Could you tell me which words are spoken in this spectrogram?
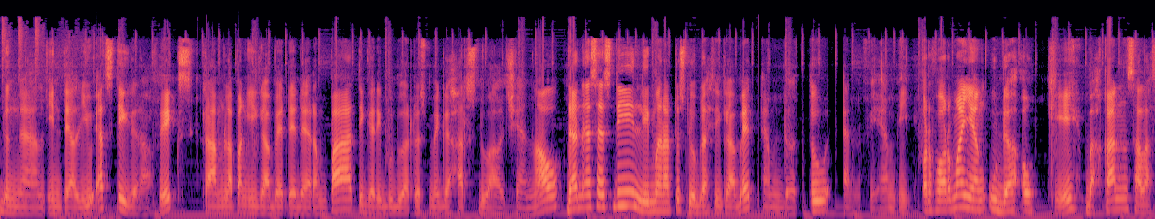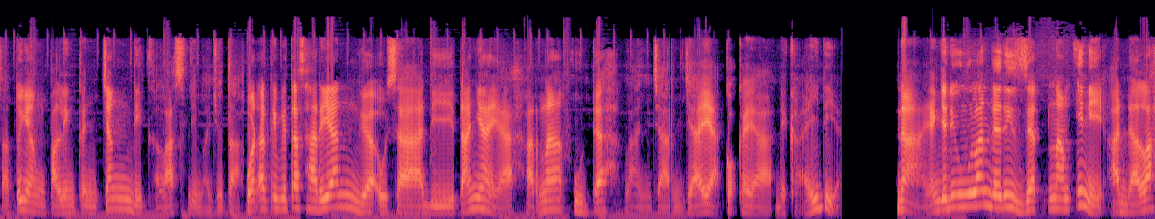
dengan Intel UHD graphics, RAM 8GB DDR4, 3200 MHz dual channel, dan SSD 512GB M.2 NVMe. Performa yang udah oke, okay, bahkan salah satu yang paling kenceng di kelas 5 juta. Buat aktivitas harian nggak usah ditanya ya, karena udah lancar jaya. Kok kayak DKID ya? Nah, yang jadi unggulan dari Z6 ini adalah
